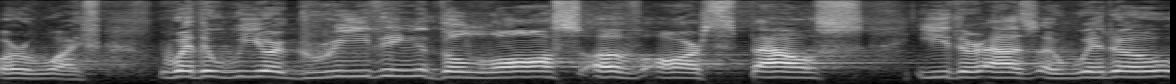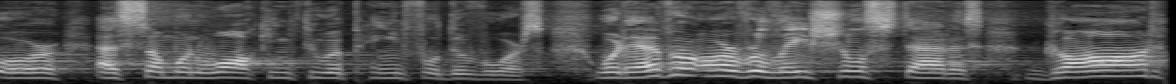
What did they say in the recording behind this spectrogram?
or wife, whether we are grieving the loss of our spouse either as a widow or as someone walking through a painful divorce. Whatever our relational status, God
